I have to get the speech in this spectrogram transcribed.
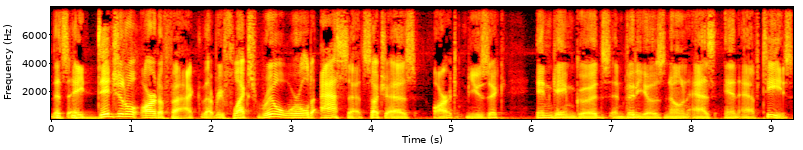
That's a digital artifact that reflects real world assets such as art, music, in game goods, and videos known as NFTs.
